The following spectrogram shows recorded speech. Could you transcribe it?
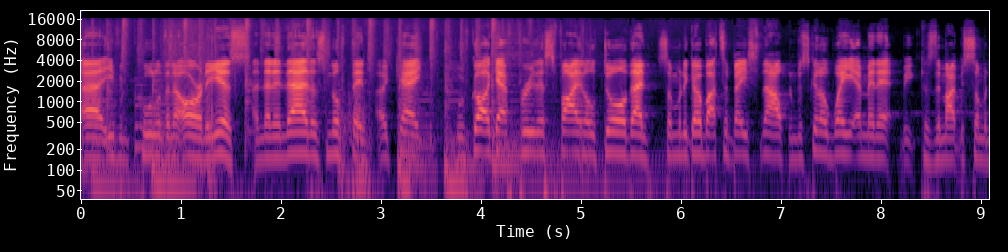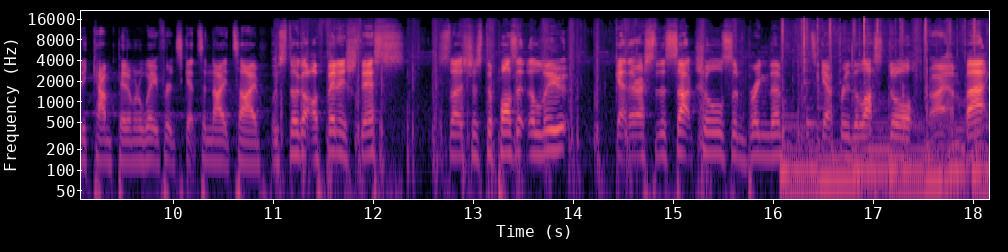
uh, even cooler than it already is. And then in there, there's nothing. Okay, we've got to get through this final door then. So I'm going to go back to base now. I'm just going to wait a minute because there might be somebody camping. I'm going to wait for it to get to nighttime. We've still got to finish this. So let's just deposit the loot, get the rest of the satchels, and bring them to get through the last door. Right, I'm back.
